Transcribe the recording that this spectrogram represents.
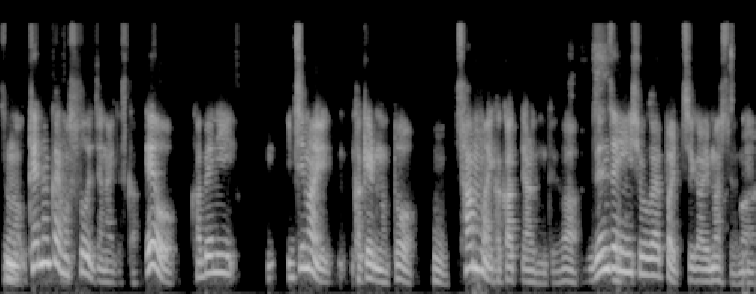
その展覧会もそうじゃないですか。絵を壁に1枚かけるのとうん3枚かかってあるのでは、全然印象がやっぱり違いますよね。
